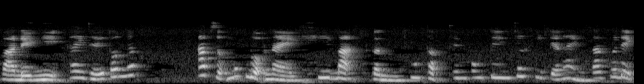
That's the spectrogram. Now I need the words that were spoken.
và đề nghị thay thế tốt nhất. Áp dụng mức độ này khi bạn cần thu thập thêm thông tin trước khi tiến hành ra quyết định.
